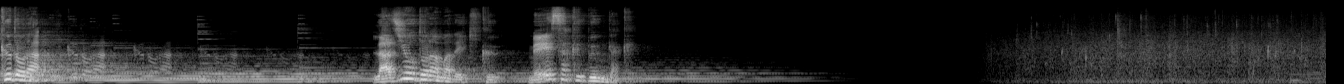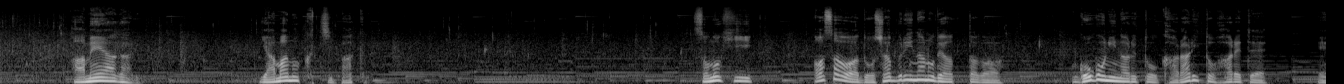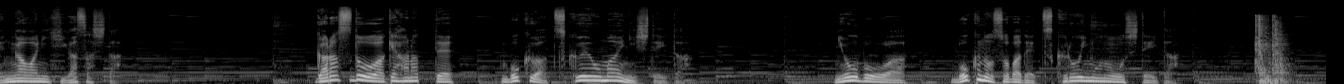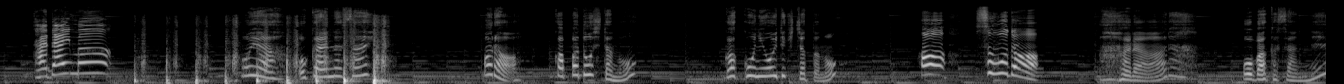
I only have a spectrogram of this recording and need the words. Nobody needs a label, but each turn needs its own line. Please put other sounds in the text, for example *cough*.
聞くドラ」ラジオドラマで聞く名作文学。
雨上がり。山の口幕その日朝は土砂降りなのであったが午後になるとからりと晴れて縁側に日が差した。ガラス戸を開け放って僕は机を前にしていた。女房は僕のそばで繕い物をしていた。
ただい
おやおかえんなさい。あらカッパどうしたの？学校に置いてきちゃったの？
まあそうだ。
あらあらおバカさんね。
